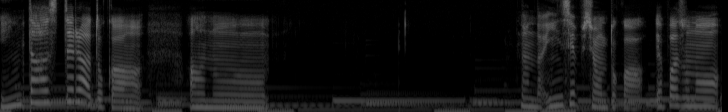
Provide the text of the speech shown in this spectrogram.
インターステラーとかあのー、なんだインセプションとかやっぱその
